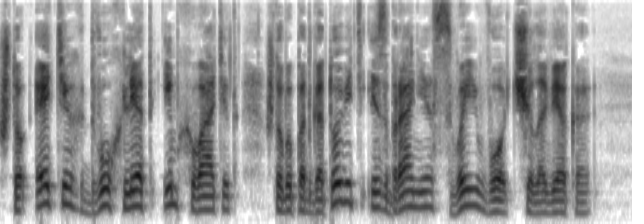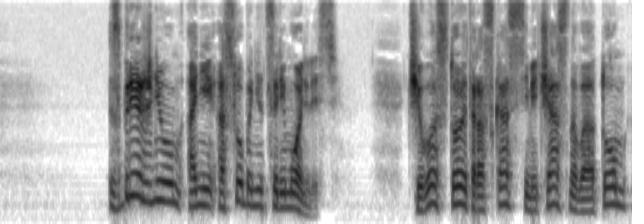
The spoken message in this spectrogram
что этих двух лет им хватит, чтобы подготовить избрание своего человека – с Брежневым они особо не церемонились. Чего стоит рассказ Семичастного о том,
